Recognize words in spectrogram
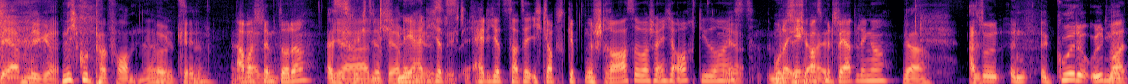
Bärblinger. Nicht gut performt, ne? Okay. Jetzt, ne? Aber stimmt, oder? Es ist Ja, der richtig. Bärblinger Nee, hätte ich ist jetzt, richtig. hätte ich jetzt tatsächlich, ich glaube, es gibt eine Straße wahrscheinlich auch, die so heißt. mit Oder Sicherheit. irgendwas mit Berblinger. Ja, Also ein, ein guter Ulmer. ein,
